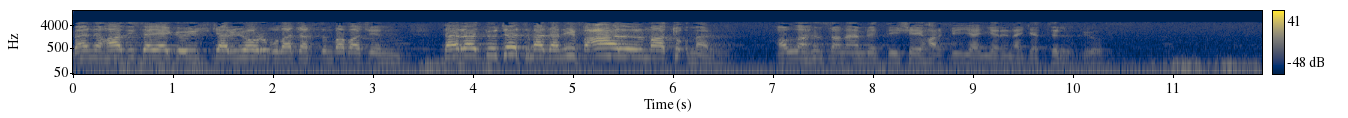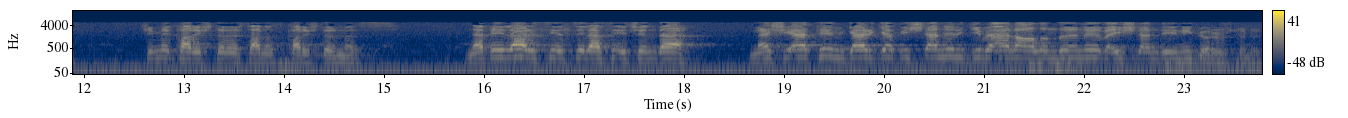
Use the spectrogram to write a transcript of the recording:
beni hadiseye göğüs geriyor bulacaksın babacığım. Tereddüt etmeden if'al ma tu'mer. Allah'ın sana emrettiği şeyi harfiyen yerine getir diyor. Kimi karıştırırsanız karıştırınız. Nebiler silsilesi içinde meşiyetin gergef işlenir gibi ele alındığını ve işlendiğini görürsünüz.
